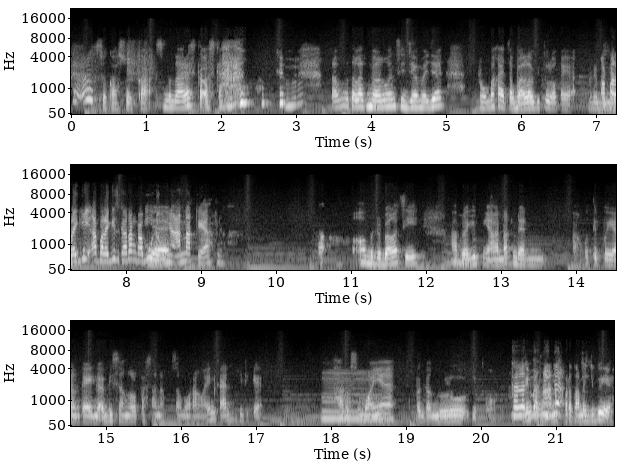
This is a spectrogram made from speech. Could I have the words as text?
Suka-suka. Sementara kalau sekarang Mhm. kamu telat bangun sejam aja rumah kacau balau gitu loh kayak bener-bener Apalagi apalagi sekarang kamu Iya. udah punya anak ya. Oh bener banget sih Hmm. apalagi punya anak dan aku tipe yang kayak nggak bisa ngelepas anakku sama orang lain kan jadi kayak Hmm. harus semuanya pegang dulu gitu Kalian mungkin karena bertiga, anak pertama juga ya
